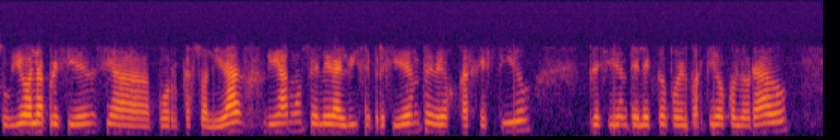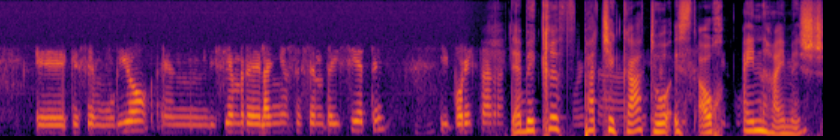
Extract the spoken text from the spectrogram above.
subió a la presidencia por casualidad, digamos, él era el vicepresidente de Oscar Gestido, presidente electo por el Partido Colorado, eh, que se murió en diciembre del año 67 Der Begriff Pachecato ist auch einheimisch.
